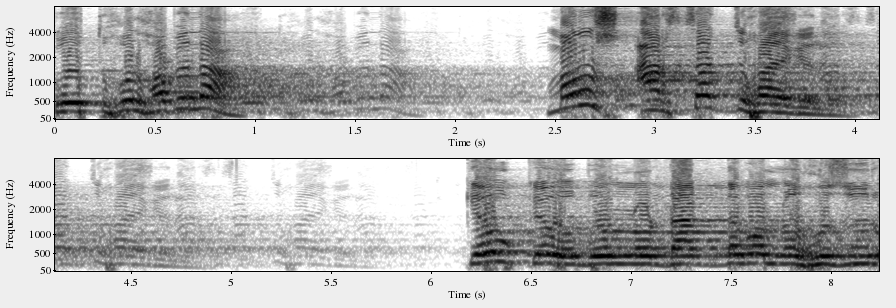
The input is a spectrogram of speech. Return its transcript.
কৌতূহল হবে না? মানুষ আশ্চর্য হয়ে গেল। কেউ কেউ বলল ডাকতে বলল, হুজুর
